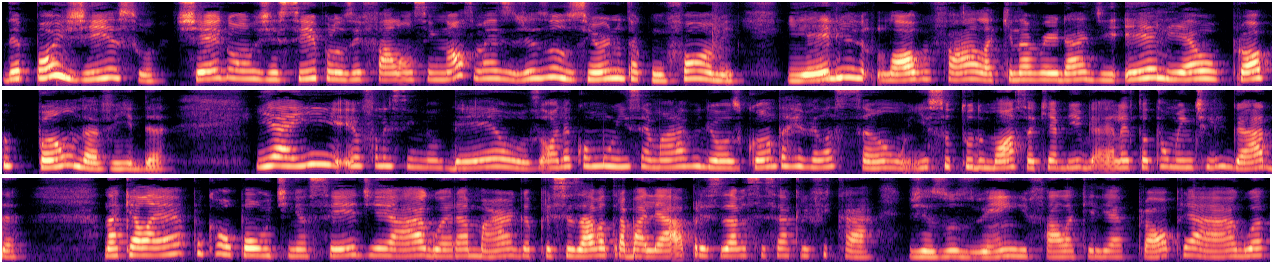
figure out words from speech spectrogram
Depois disso, chegam os discípulos e falam assim: Nossa, mas Jesus, o senhor não está com fome? E ele logo fala que na verdade ele é o próprio pão da vida. E aí eu falei assim, meu Deus, olha como isso é maravilhoso, quanta revelação. Isso tudo mostra que a Bíblia ela é totalmente ligada Naquela época, o povo tinha sede, a água era amarga, precisava trabalhar, precisava se sacrificar. Jesus vem e fala que ele é a própria água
